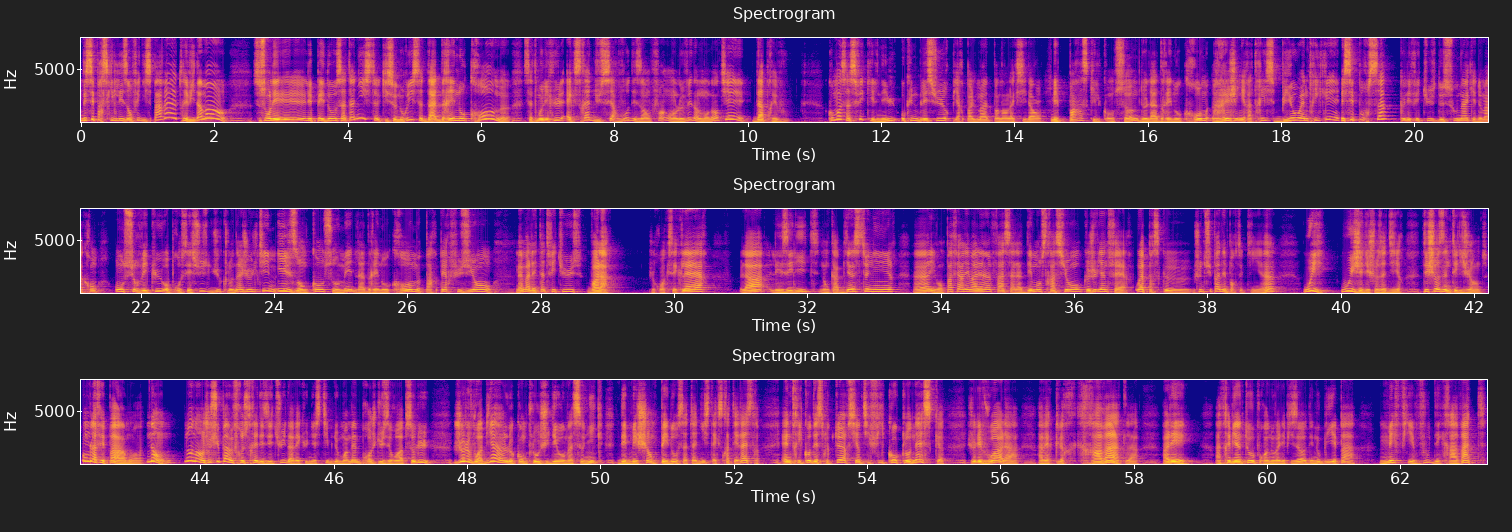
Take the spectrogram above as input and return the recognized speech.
Mais c'est parce qu'ils les ont fait disparaître, évidemment. Ce sont les, les pédosatanistes qui se nourrissent d'adrénochrome, cette molécule extraite du cerveau des enfants enlevés dans le monde entier. D'après vous, Comment ça se fait qu'il n'ait eu aucune blessure, Pierre Palmade, pendant l'accident Mais parce qu'il consomme de l'adrénochrome régénératrice bio-intriquée. Et c'est pour ça que les fœtus de Sunak et de Macron ont survécu au processus du clonage ultime. Ils ont consommé de l'adrénochrome par perfusion, même à l'état de fœtus. Voilà, je crois que c'est clair. Là, les élites n'ont qu'à bien se tenir, hein, ils vont pas faire les malins face à la démonstration que je viens de faire. Ouais, parce que je ne suis pas n'importe qui, hein. Oui, oui, j'ai des choses à dire, des choses intelligentes. On me la fait pas à moi. Non, non, non, je suis pas un frustré des études avec une estime de moi-même proche du zéro absolu. Je le vois bien, le complot judéo-maçonnique des méchants pédosatanistes extraterrestres, intrico-destructeurs, scientifico-clonesques. Je les vois là, avec leurs cravates là. Allez, à très bientôt pour un nouvel épisode et n'oubliez pas, méfiez-vous des cravates.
